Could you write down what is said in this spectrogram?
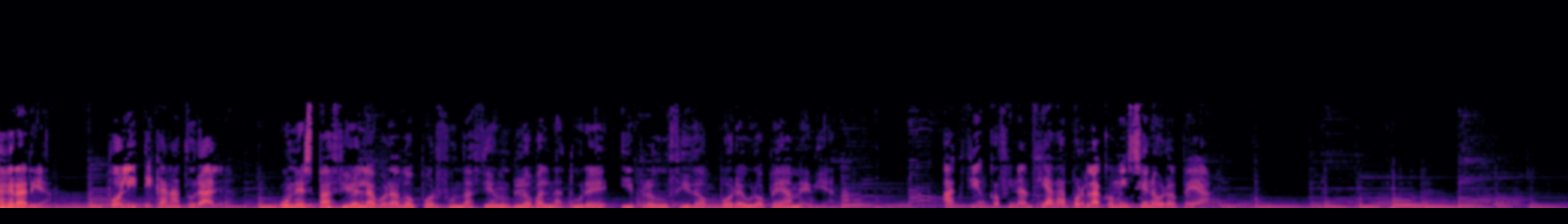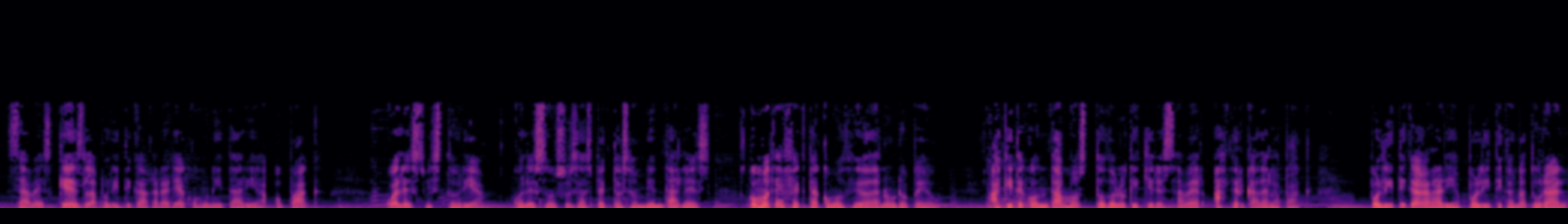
Agraria. Política Natural. Un espacio elaborado por Fundación Global Nature y producido por Europea Media. Acción cofinanciada por la Comisión Europea. ¿Sabes qué es la Política Agraria Comunitaria o PAC? ¿Cuál es su historia? ¿Cuáles son sus aspectos ambientales? ¿Cómo te afecta como ciudadano europeo? Aquí te contamos todo lo que quieres saber acerca de la PAC. Política Agraria, Política Natural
